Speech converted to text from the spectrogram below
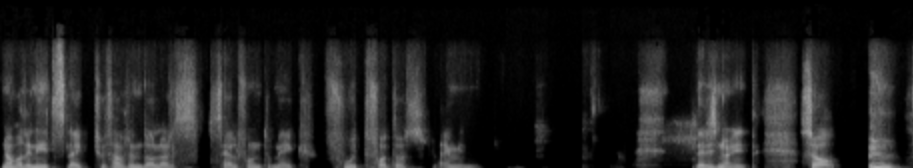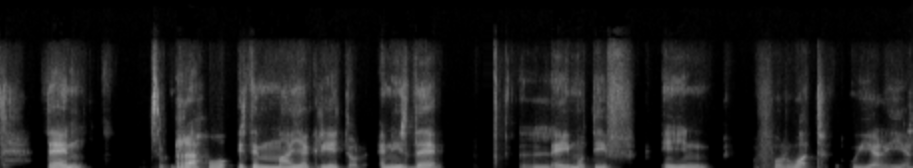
nobody needs like two thousand dollars cell phone to make food photos. I mean, there is no need. So then Rahu is the Maya creator and is the leitmotif in for what we are here,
